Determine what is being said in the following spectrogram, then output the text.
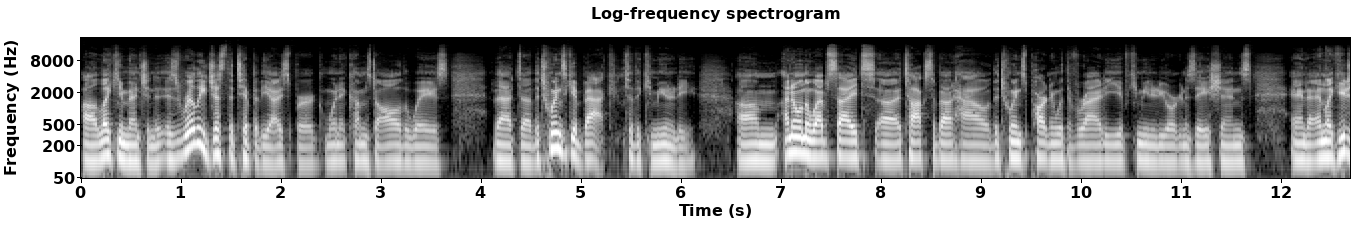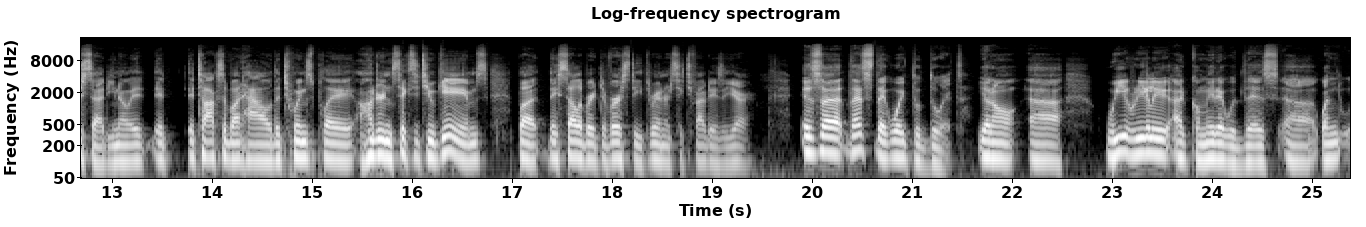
like you mentioned, is really just the tip of the iceberg when it comes to all the ways that the Twins give back to the community. Um, I know on the website uh, it talks about how the Twins partner with a variety of community organizations, and and like you just said, you know, it it, it talks about how the Twins play 162 games, but they celebrate diversity 365 days a year. Is uh, that's the way to do it. You know. Uh, we really are committed with this. Uh, when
